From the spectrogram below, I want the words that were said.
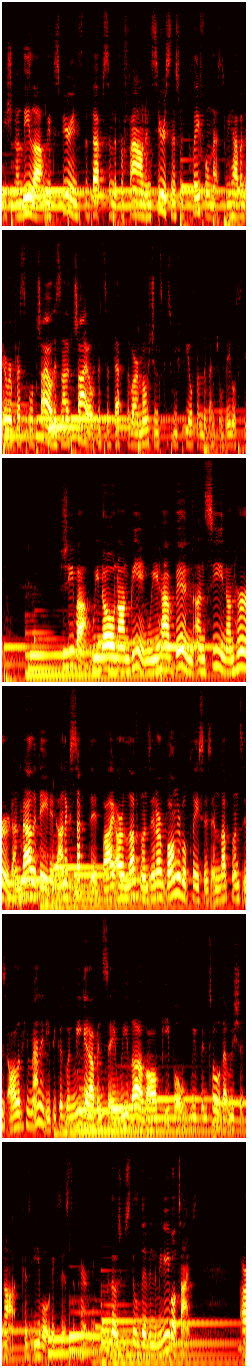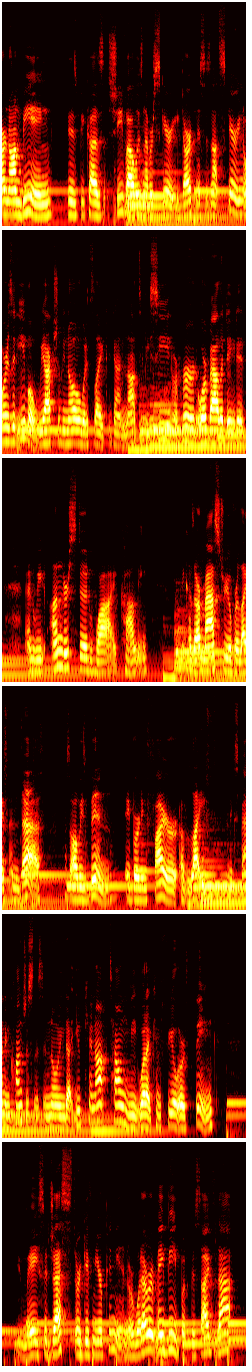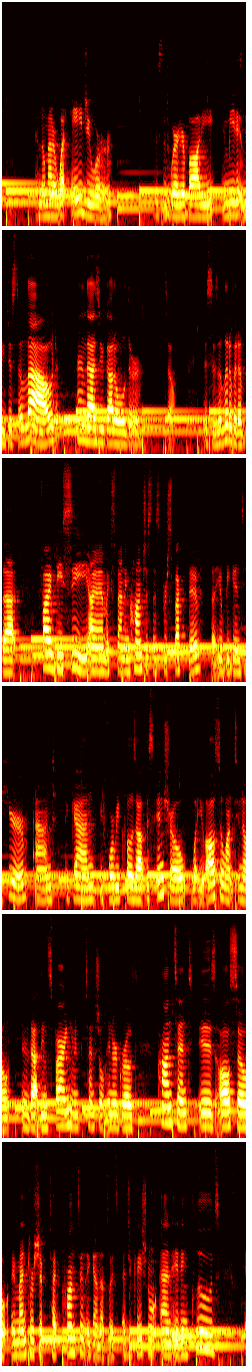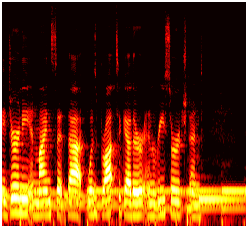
Krishna Lila, we experience the depths and the profound and seriousness with playfulness. We have an irrepressible child. It's not a child, it's the depth of our emotions because we feel from the ventral vagal state. Shiva, we know non being. We have been unseen, unheard, unvalidated, unaccepted by our loved ones in our vulnerable places. And loved ones is all of humanity because when we get up and say we love all people, we've been told that we should not because evil exists apparently for those who still live in the medieval times. Our non being is because Shiva was never scary. Darkness is not scary, nor is it evil. We actually know what it's like, again, not to be seen or heard or validated and we understood why Kali, because our mastery over life and death has always been a burning fire of life, and expanding consciousness, and knowing that you cannot tell me what I can feel or think. You may suggest or give me your opinion or whatever it may be, but besides that, and no matter what age you were, this is where your body immediately just allowed, and as you got older. So, this is a little bit of that 5DC, I am expanding consciousness perspective that you'll begin to hear. And again, before we close out this intro, what you also want to note is that the Inspiring Human Potential Inner Growth content is also a mentorship type content. Again, that's why it's educational and it includes a journey and mindset that was brought together and researched and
